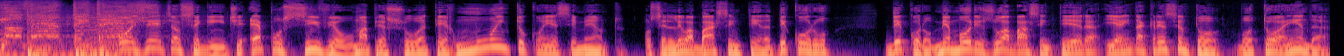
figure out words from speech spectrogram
93. Ô, gente, é o seguinte: é possível uma pessoa ter muito conhecimento, você leu a Barça inteira, decorou, decorou, memorizou a Barça inteira e ainda acrescentou, botou ainda,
